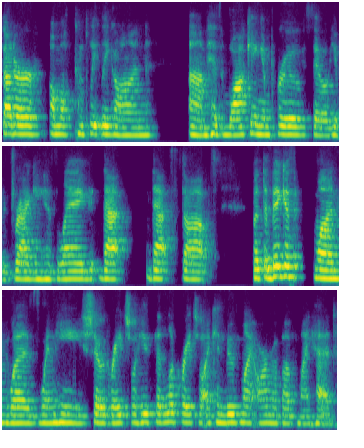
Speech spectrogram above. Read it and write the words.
stutter almost completely gone. Um, his walking improved, so he was dragging his leg. That that stopped. But the biggest one was when he showed Rachel. He said, "Look, Rachel, I can move my arm above my head,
